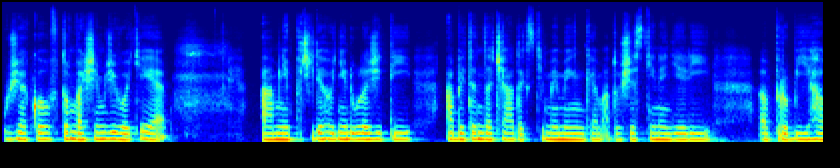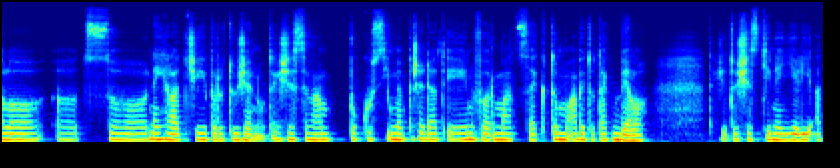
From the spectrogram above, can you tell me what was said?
už jako v tom vašem životě je. A mně přijde hodně důležitý, aby ten začátek s tím miminkem a to šesti nedělí probíhalo eh, co nejhladčeji pro tu ženu. Takže se vám pokusíme předat i informace k tomu, aby to tak bylo. Takže to šesti nedělí a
